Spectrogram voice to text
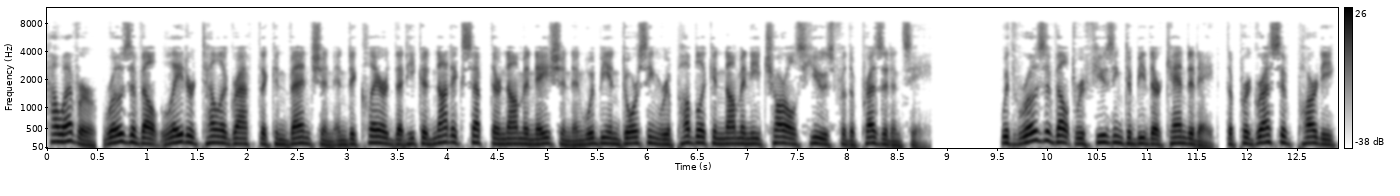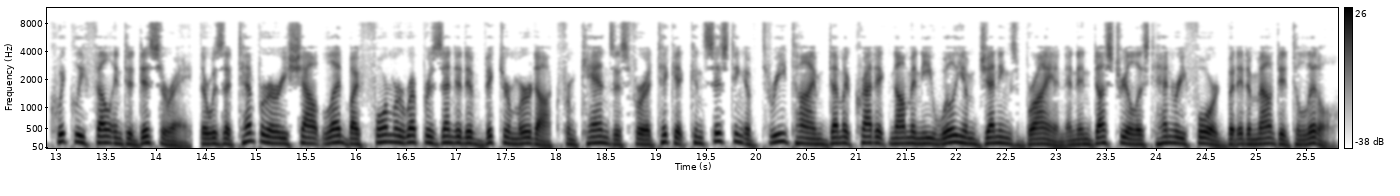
However, Roosevelt later telegraphed the convention and declared that he could not accept their nomination and would be endorsing Republican nominee Charles Hughes for the presidency. With Roosevelt refusing to be their candidate, the Progressive Party quickly fell into disarray. There was a temporary shout led by former Representative Victor Murdock from Kansas for a ticket consisting of three time Democratic nominee William Jennings Bryan and industrialist Henry Ford, but it amounted to little.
